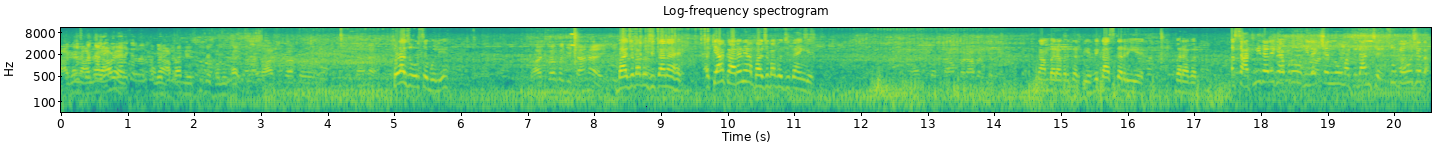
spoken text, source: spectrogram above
આગળ ને આગળ આવે અને આપણા દેશનું કે ભલું થાય ભાજપા તો જીતાના थोड़ा जोर से बोलिए भाजपा को जिताना है भाजपा को जिताना है अ, क्या कारण है आप भाजपा को जिताएंगे काम बराबर કામ બરાબર કરતી है વિકાસ कर रही है બરાબર સાતમી તારીખે આપણું ઇલેક્શનનું મતદાન છે શું કેવું છે ત-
